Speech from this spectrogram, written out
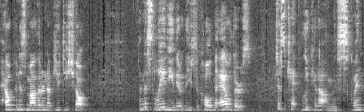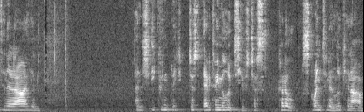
helping his mother in a beauty shop. And this lady there, they used to call them the elders, just kept looking at him and squinting her eye and and she, he couldn't he just every time he looked she was just kind of squinting and looking at him.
